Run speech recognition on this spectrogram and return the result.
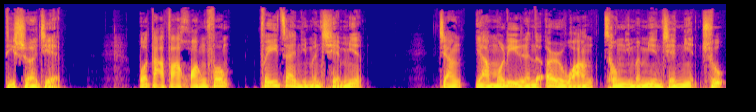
第十二节，我打发黄蜂飞在你们前面。将亚摩利人的二王从你们面前撵出，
